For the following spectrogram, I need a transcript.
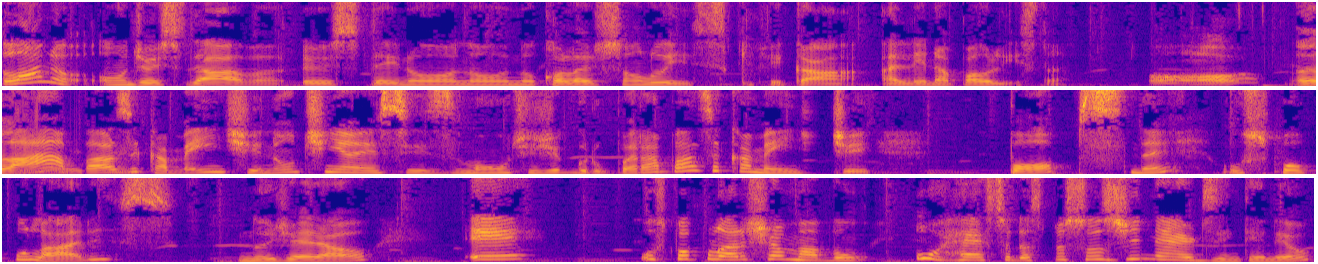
Lá no- onde eu estudava, eu estudei no, no, no Colégio São Luís, que fica ali na Paulista. Ó. Lá, louco, hein? basicamente, não tinha esses montes de grupo. Era basicamente pops, né? Os populares, no geral. E os populares chamavam o resto das pessoas de nerds, entendeu?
